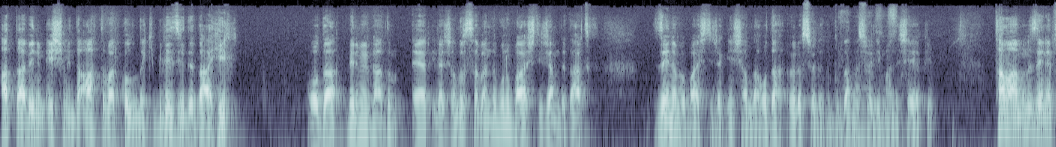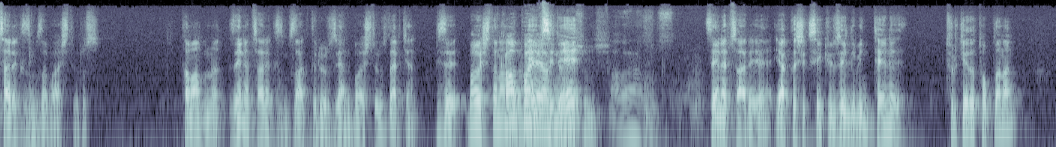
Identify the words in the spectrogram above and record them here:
hatta benim eşimin de ahtı var kolundaki bileziği de dahil o da benim evladım eğer ilaç alırsa ben de bunu bağışlayacağım dedi. Artık Zeynep'e bağışlayacak inşallah. O da öyle söyledi. Buradan da söyleyeyim hani şey yapayım. Tamamını Zeynep Sare kızımıza bağışlıyoruz. Tamamını Zeynep Sare kızımıza aktarıyoruz. Yani bağışlıyoruz derken bize bağışlananların Kampanya hepsini. Allah razı olsun. Zeynep Sare'ye yaklaşık 850 bin TL Türkiye'de toplanan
